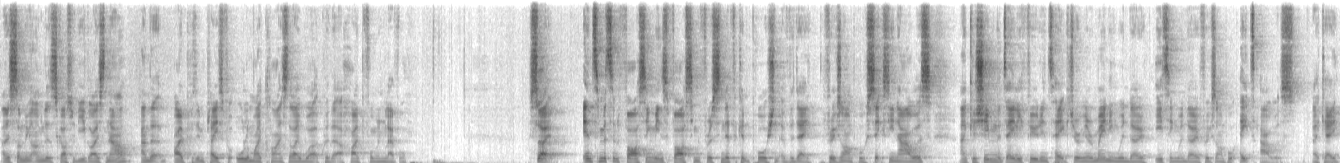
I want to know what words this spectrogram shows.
and it's something I'm going to discuss with you guys now, and that I put in place for all of my clients that I work with at a high performing level. So, intermittent fasting means fasting for a significant portion of the day, for example, 16 hours, and consuming the daily food intake during the remaining window, eating window, for example, 8 hours. Okay.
